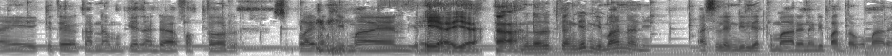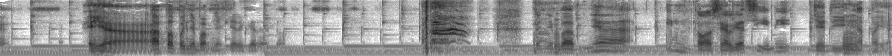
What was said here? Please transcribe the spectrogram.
naik gitu ya karena mungkin ada faktor supply and demand gitu. Iya kan. iya. Ah, Menurut Kang Dian gimana nih hasil yang dilihat kemarin yang dipantau kemarin? iya. Apa penyebabnya kira-kira tuh? Penyebabnya kalau saya lihat sih ini jadi Hmm. apa ya?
